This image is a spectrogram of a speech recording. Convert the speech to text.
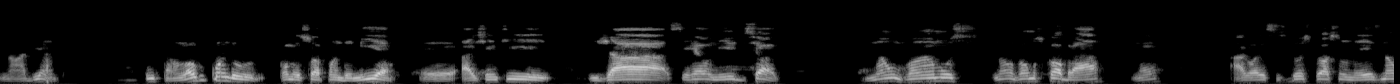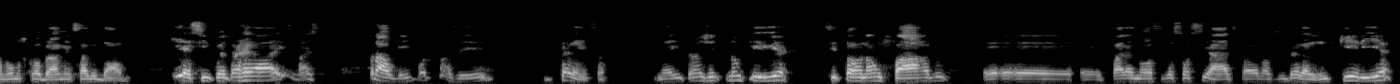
não adianta. Então, logo quando começou a pandemia, é, a gente já se reuniu e disse, olha, não vamos, não vamos cobrar, né? Agora, esses dois próximos meses, não vamos cobrar mensalidade. Que é 50 reais, mas para alguém pode fazer diferença. Né? Então, a gente não queria se tornar um fardo é, é, é, é para nossos associados, para nossos empresários. A gente queria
